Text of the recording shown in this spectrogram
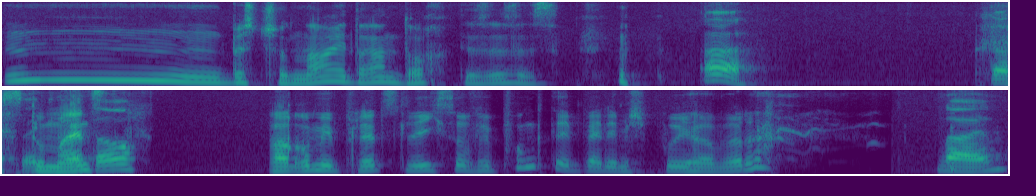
Mm, bist schon nahe dran, doch, das ist es. Ah, das du meinst auch, warum ich plötzlich so viele Punkte bei dem Spiel habe, oder? Nein.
